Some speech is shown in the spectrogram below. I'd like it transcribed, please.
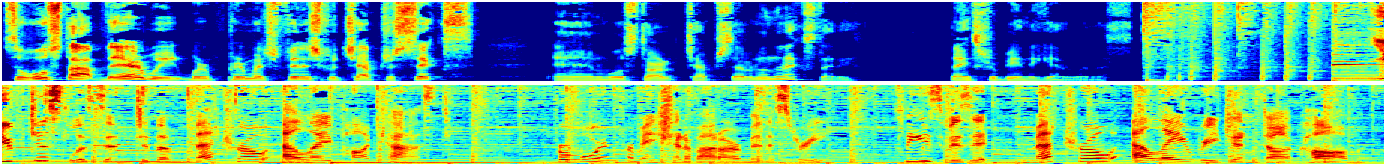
So we'll stop there. We, we're pretty much finished with chapter 6 and we'll start chapter 7 on the next study. Thanks for being together with us. You've just listened to the Metro LA podcast. For more information about our ministry, please visit metrolaregion.com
